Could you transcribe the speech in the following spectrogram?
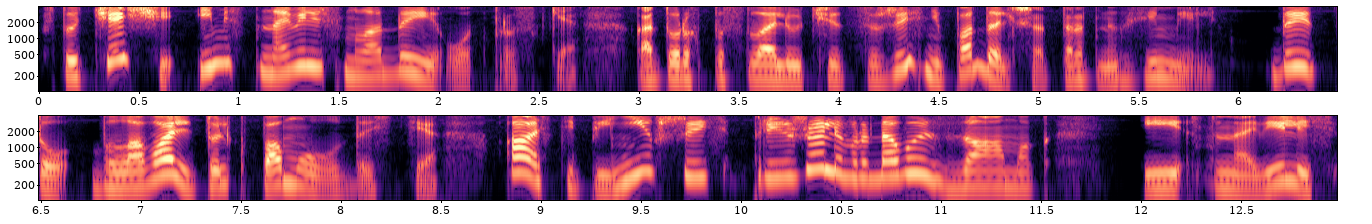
что чаще ими становились молодые отпрыски, которых посылали учиться жизни подальше от родных земель. Да и то баловали только по молодости, а остепенившись, приезжали в родовой замок и становились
